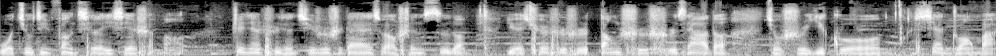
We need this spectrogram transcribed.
我究竟放弃了一些什么？这件事情其实是大家所要深思的，也确实是当时时下的就是一个现状吧，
